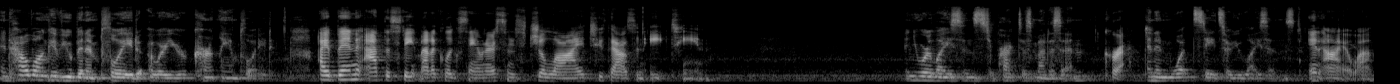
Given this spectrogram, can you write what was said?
And how long have you been employed where you're currently employed? I've been at the state medical examiner since July 2018. And you are licensed to practice medicine? Correct. And in what states are you licensed? In Iowa.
